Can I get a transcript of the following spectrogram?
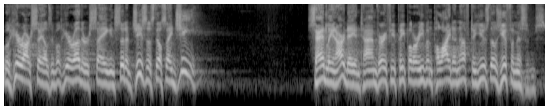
we'll hear ourselves and we'll hear others saying, instead of Jesus, they'll say, Gee. Sadly, in our day and time, very few people are even polite enough to use those euphemisms.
